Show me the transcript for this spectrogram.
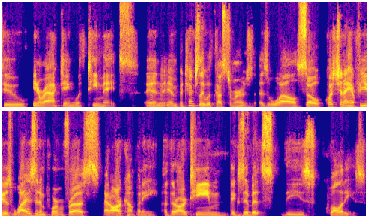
to interacting with teammates and, mm-hmm. and potentially with customers as well. So, question I have for you is why is it important for us at our company that our team exhibits these qualities?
